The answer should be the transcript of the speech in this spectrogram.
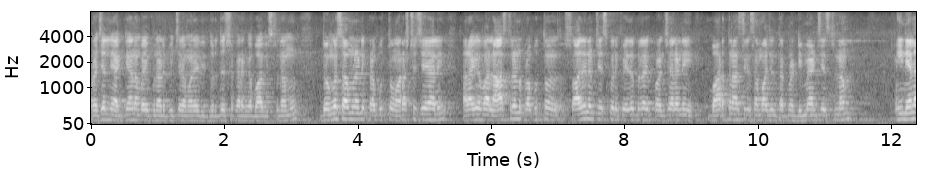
ప్రజల్ని అజ్ఞానం వైపు నడిపించడం అనేది దురదృష్టకరంగా భావిస్తున్నాము. దొంగ స్వాములని ప్రభుత్వం అరెస్టు చేయాలి అలాగే వాళ్ళ ఆస్తులను ప్రభుత్వం స్వాధీనం చేసుకుని పేద పిల్లలకు పంచాలని భారత నాస్తిక సమాజం తరఫున డిమాండ్ చేస్తున్నాం. ఈ నెల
